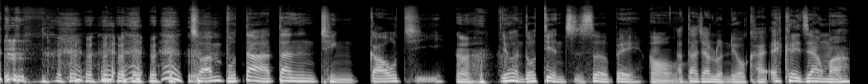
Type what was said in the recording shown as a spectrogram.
船不大，但挺高级，嗯，有很多电子设备。哦，大家轮流开，哎，可以这样吗？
